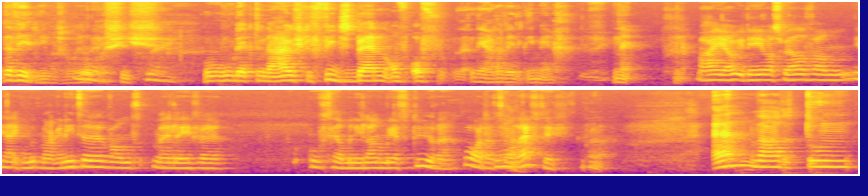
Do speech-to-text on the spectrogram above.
dat weet ik niet meer zo heel precies. Nee. Hoe, hoe ik toen naar huis gefietst ben, of, of ja, dat weet ik niet meer. Nee. nee. Maar jouw idee was wel van, ja, ik moet maar genieten, want mijn leven hoeft helemaal niet lang meer te duren. Oh, dat is wel heftig. Ja. En we hadden toen,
